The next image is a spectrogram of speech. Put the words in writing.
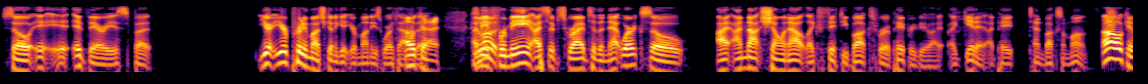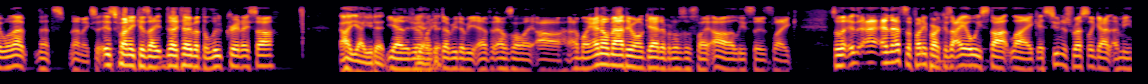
So it, it it varies, but you're you're pretty much going to get your money's worth out of it. Okay. I mean, for me, I subscribe to the network, so I, I'm not shelling out like fifty bucks for a pay per view. I, I get it. I pay ten bucks a month. Oh, okay. Well, that that's that makes it. It's funny because I did I tell you about the loot crate I saw. Oh yeah, you did. Yeah, they're doing Yeah, like a. WWF. I was all like, ah, I'm like, I know Matthew won't get it, but I was just like, oh, at least there's like, so, and that's the funny part because I always thought like, as soon as wrestling got, I mean,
